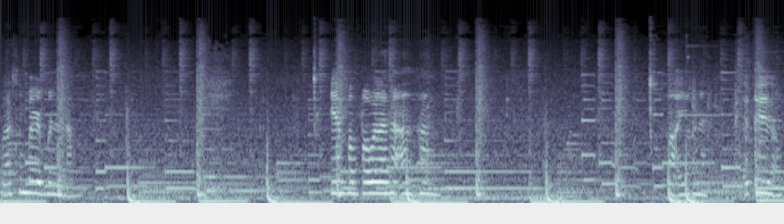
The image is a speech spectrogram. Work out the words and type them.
Basang bourbon lang. Yan, pampawala na anghang. Oh, ayoko na. Ito yun, oh.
